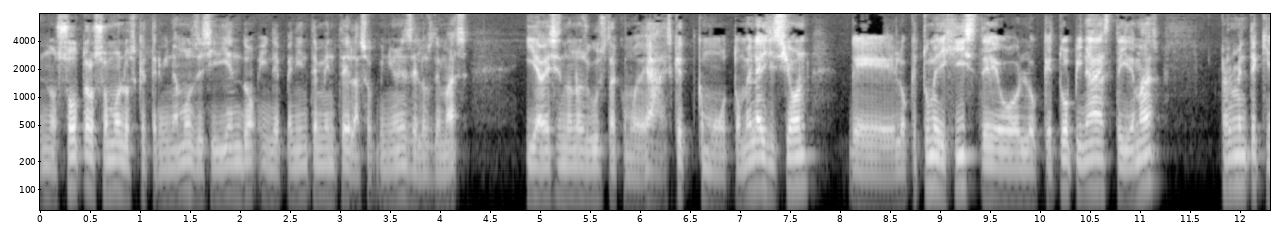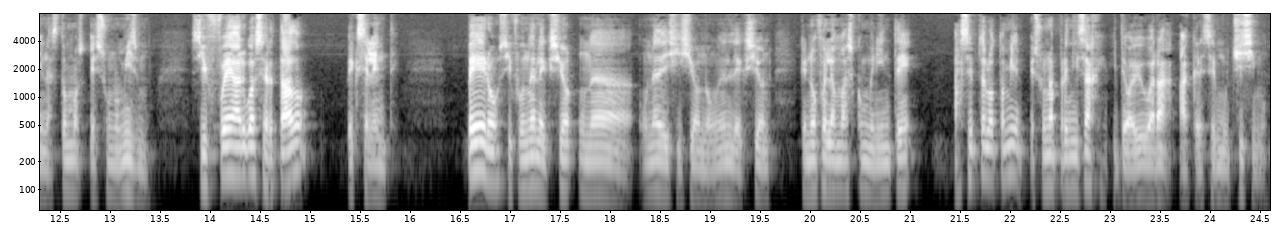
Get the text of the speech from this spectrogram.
nosotros somos los que terminamos decidiendo independientemente de las opiniones de los demás y a veces no nos gusta como de, ah, es que como tomé la decisión de lo que tú me dijiste o lo que tú opinaste y demás, realmente quien las toma es uno mismo. Si fue algo acertado, excelente. Pero si fue una elección, una, una decisión o una elección que no fue la más conveniente, acéptalo también. Es un aprendizaje y te va a ayudar a, a crecer muchísimo.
